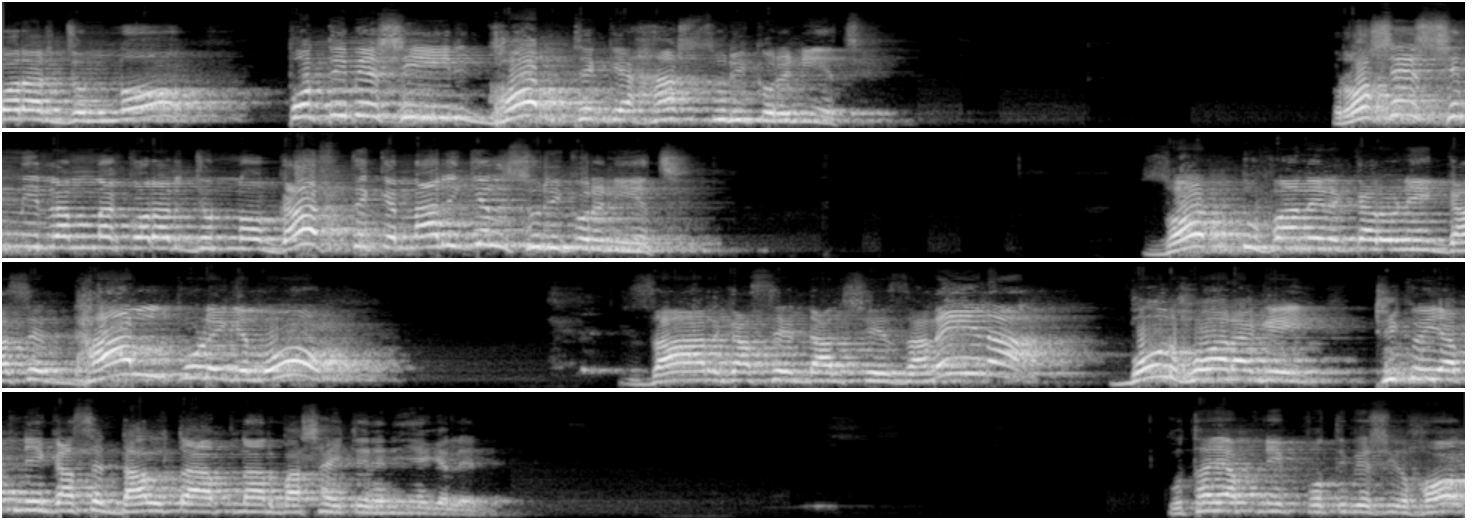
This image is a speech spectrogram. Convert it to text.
করার জন্য প্রতিবেশীর ঘর থেকে হাঁস চুরি করে নিয়েছে। রসের সিন্নি রান্না করার জন্য গাছ থেকে নারিকেল চুরি করে নিয়েছে। ঝড় তুফানের কারণে গাছের ঢাল পড়ে গেল। যার গাছের ডাল সে জানেই না, বোর হওয়ার আগেই ঠিকই আপনি গাছের ডালটা আপনার বাসায় টেনে নিয়ে গেলেন। কোথায় আপনি প্রতিবেশীর হক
